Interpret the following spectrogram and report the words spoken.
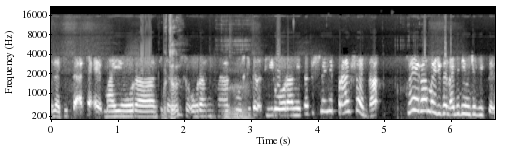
bila kita akan admire orang, kita Betul. rasa orang ni bagus, kita nak tiru orang ni. Tapi sebenarnya perasan tak? Sebenarnya ramai juga nak jadi macam kita.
